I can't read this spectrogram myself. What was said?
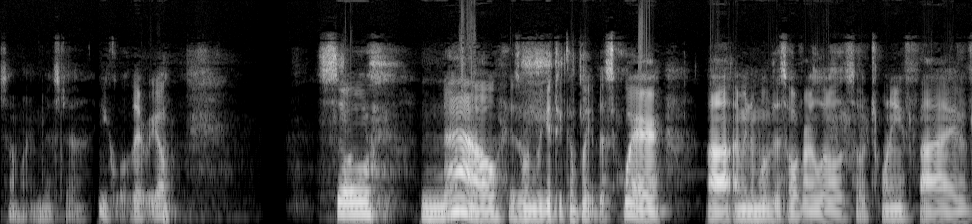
somehow I missed a equal. There we go. So now is when we get to complete the square. Uh, I'm going to move this over a little. So 25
